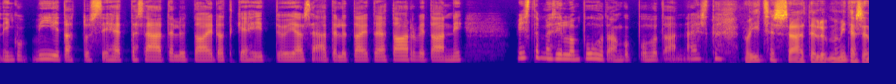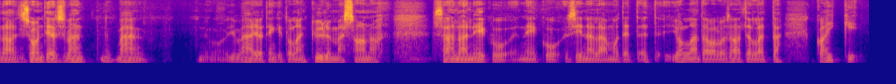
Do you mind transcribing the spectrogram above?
niin kuin viitattu siihen, että säätelytaidot kehittyy ja säätelytaitoja tarvitaan, niin – Mistä me silloin puhutaan, kun puhutaan näistä? No itsesäätely, no mitä se on? Se on tietysti vähän, vähän vähän jotenkin tuollainen kylmä sana, sana niin kuin, niin kuin sinällään, mutta et, et jollain tavalla voisi ajatella, että kaikki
